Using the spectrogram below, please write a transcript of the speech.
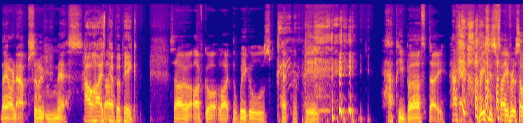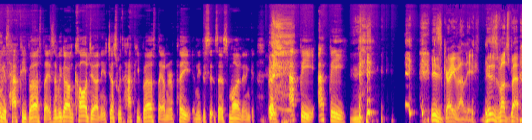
they are an absolute mess. How high is so, Peppa Pig? So I've got like the Wiggles, Peppa Pig, Happy Birthday. Happy, Reese's favourite song is Happy Birthday. So we go on car journeys just with Happy Birthday on repeat, and he just sits there smiling and goes, Happy, happy. this is great value. This is much better.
